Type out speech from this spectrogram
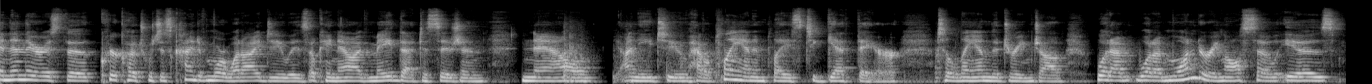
And then there is the career coach, which is kind of more what I do is okay, now I've made that decision. Now I need to have a plan in place to get there, to land the dream job. What I'm what I'm wondering also is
